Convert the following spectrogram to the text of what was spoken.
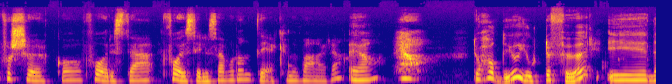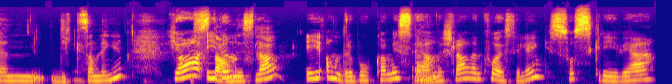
Forsøke å forestille, forestille seg hvordan det kunne være. Ja. Ja, Du hadde jo gjort det før i den diktsamlingen. ja i, den, i andre boka mi, 'Stanislav', en forestilling, så skriver jeg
